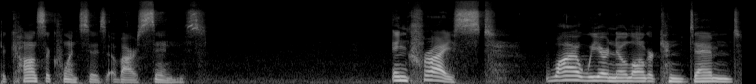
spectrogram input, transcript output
the consequences of our sins. In Christ, while we are no longer condemned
